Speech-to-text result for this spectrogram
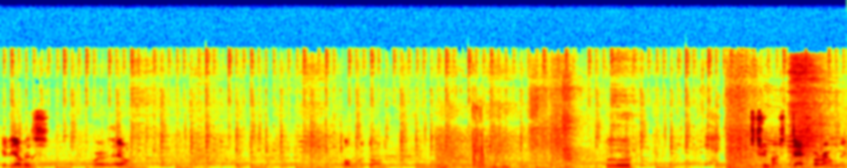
Go get the others, wherever they are. Oh my god. There's too much death around me.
